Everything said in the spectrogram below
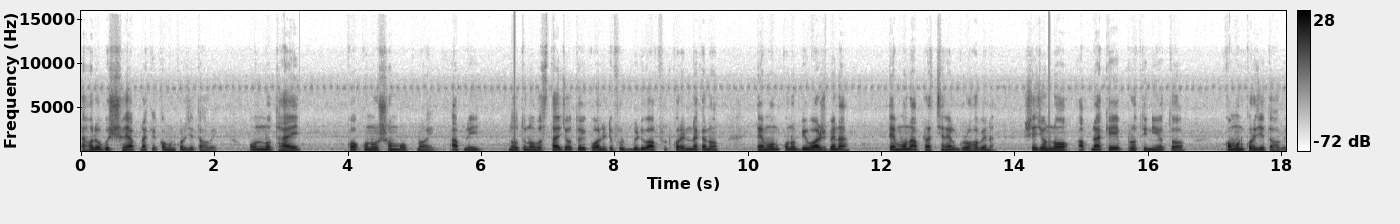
তাহলে অবশ্যই আপনাকে কমন করে যেতে হবে। অন্যথায় কখনো সম্ভব নয়। আপনি নতুন অবস্থায় যতই কোয়ালিটিফুল ভিডিও আপলোড করেন না কেন তেমন কোনো ভিউ আসবে না, তেমন আপনার চ্যানেল গ্রো হবে না। সেজন্য আপনাকে প্রতিনিয়ত কমন করে যেতে হবে।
